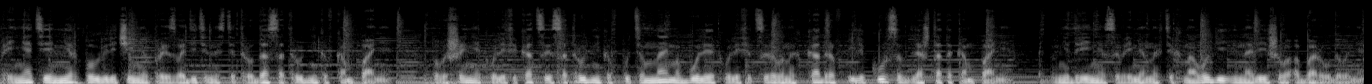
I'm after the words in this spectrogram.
Принятие мер по увеличению производительности труда сотрудников компании, повышение квалификации сотрудников путем найма более квалифицированных кадров или курсов для штата компании, внедрение современных технологий и новейшего оборудования,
